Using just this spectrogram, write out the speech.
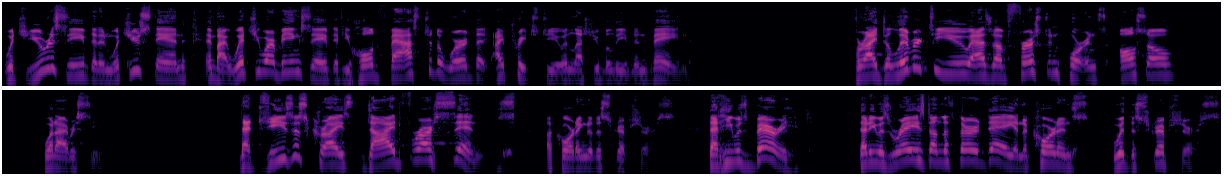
which you received and in which you stand, and by which you are being saved, if you hold fast to the word that I preached to you, unless you believed in vain. For I delivered to you as of first importance also what I received that Jesus Christ died for our sins according to the scriptures, that he was buried that he was raised on the third day in accordance with the scriptures,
